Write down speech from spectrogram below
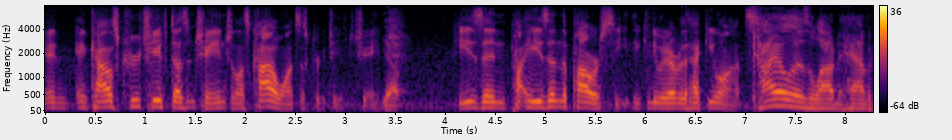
and, and Kyle's crew chief doesn't change unless Kyle wants his crew chief to change. Yep. He's in he's in the power seat. He can do whatever the heck he wants. Kyle is allowed to have a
